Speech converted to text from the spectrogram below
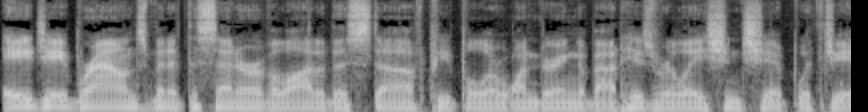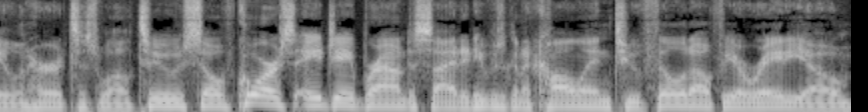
AJ Brown's been at the center of a lot of this stuff. People are wondering about his relationship with Jalen Hurts as well too. So of course, AJ Brown decided he was going to call into Philadelphia radio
